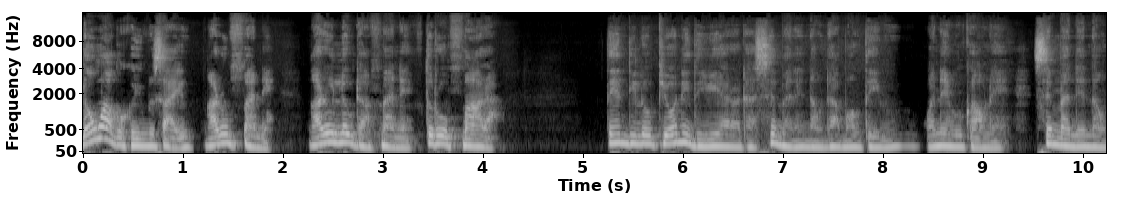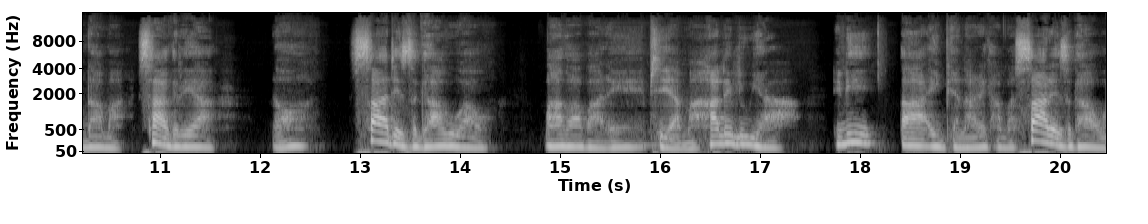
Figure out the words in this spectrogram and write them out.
လုံးဝကိုခွေးမဆိုင်ဘူးငါတို့မှန်တယ်ငါတို့လောက်တာမှန်တယ်သူတို့မှားတာသင်ဒီလိုပြောနေတဲ့ရွေကတော့ဒါစစ်မှန်တဲ့နောင်တမဟုတ်သေးဘူးဝမ်းနေမှုကောင်းတယ်စစ်မှန်တဲ့နောင်တမှာစကြရနော် စတဲ့စကားကိုအောင်မှားသွားပါတယ်ဖြစ်ရမှာဟာလေလုယာဒီနေ့သားအိမ်ပြန်လာတဲ့ခါမှာစတဲ့စကားက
